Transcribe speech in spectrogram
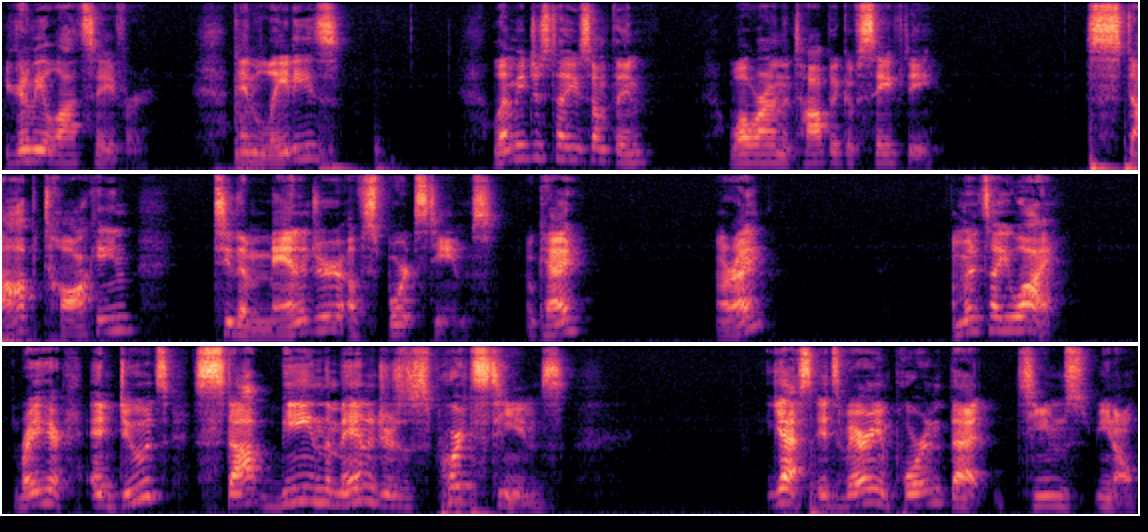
You're to be a lot safer. And ladies, let me just tell you something while we're on the topic of safety stop talking to the manager of sports teams, okay? All right? I'm going to tell you why. Right here. And dudes, stop being the managers of sports teams. Yes, it's very important that teams, you know,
